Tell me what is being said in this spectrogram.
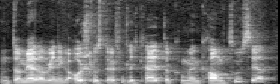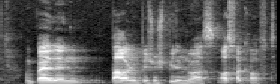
unter mehr oder weniger Ausschluss der Öffentlichkeit, da kommen kaum Zuseher. Und bei den Paralympischen Spielen war es ausverkauft.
